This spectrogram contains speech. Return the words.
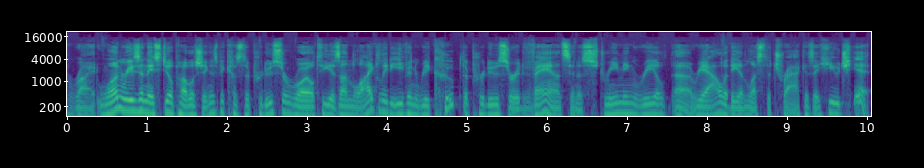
Right. One reason they steal publishing is because the producer royalty is unlikely to even recoup the producer advance in a streaming real uh, reality unless the track is a huge hit.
